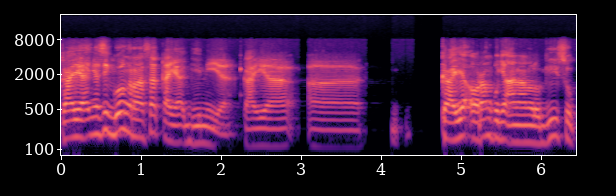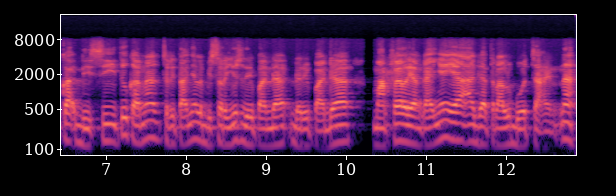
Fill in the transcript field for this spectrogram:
Kayaknya sih gue ngerasa kayak gini ya, kayak eh, kayak orang punya analogi suka DC itu karena ceritanya lebih serius daripada daripada Marvel yang kayaknya ya agak terlalu bocah. Nah,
